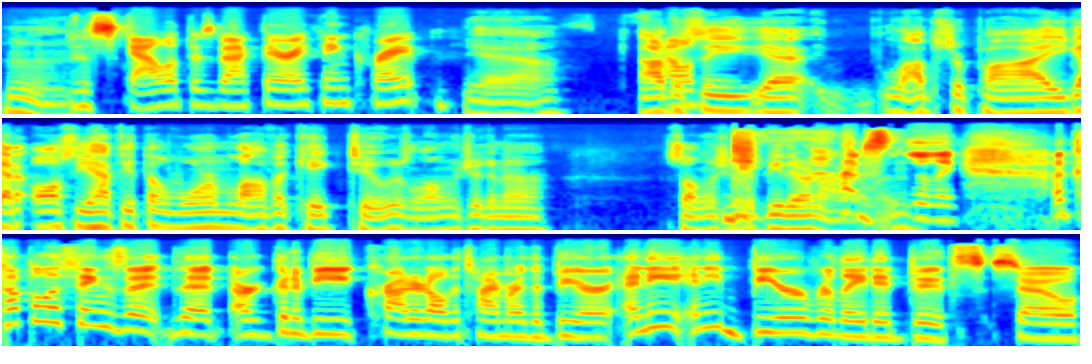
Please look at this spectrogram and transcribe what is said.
and the scallop is back there, I think, right? yeah. Obviously, yeah, lobster pie. You got to also you have to get the warm lava cake too, as long as you're gonna, as long as you're gonna be there in Ireland. Absolutely. A couple of things that that are going to be crowded all the time are the beer, any any beer related booths. So,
